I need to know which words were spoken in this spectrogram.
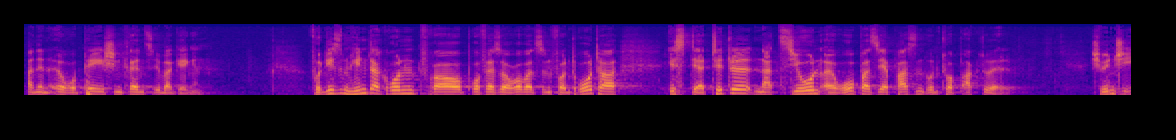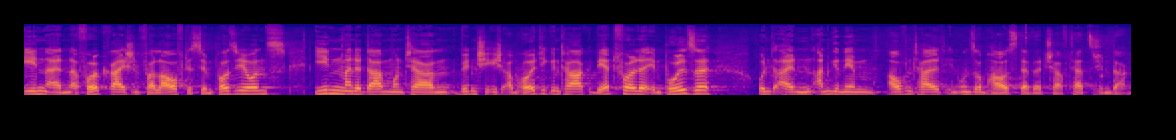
an den europäischen Grenzübergängen. Vor diesem Hintergrund, Frau Professor Robertson von Trotha, ist der Titel Nation Europa sehr passend und top aktuell. Ich wünsche Ihnen einen erfolgreichen Verlauf des Symposions. Ihnen, meine Damen und Herren, wünsche ich am heutigen Tag wertvolle Impulse und einen angenehmen Aufenthalt in unserem Haus der Wirtschaft. Herzlichen Dank.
